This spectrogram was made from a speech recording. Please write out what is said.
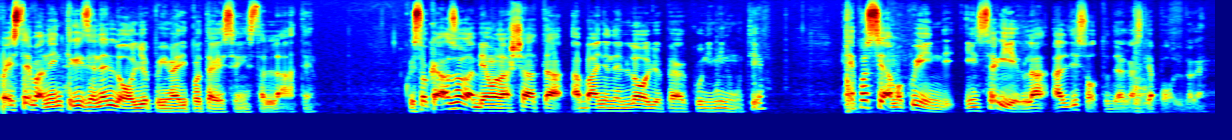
queste vanno intrise nell'olio prima di poter essere installate. In questo caso l'abbiamo lasciata a bagno nell'olio per alcuni minuti e possiamo quindi inserirla al di sotto del raschiapolvere.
